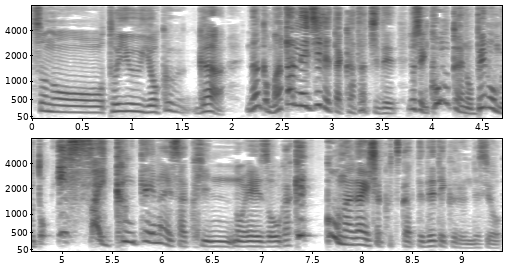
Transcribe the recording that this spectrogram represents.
その、という欲が、なんかまたねじれた形で、要するに今回のベノムと一切関係ない作品の映像が結構長い尺使って出てくるんですよ。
